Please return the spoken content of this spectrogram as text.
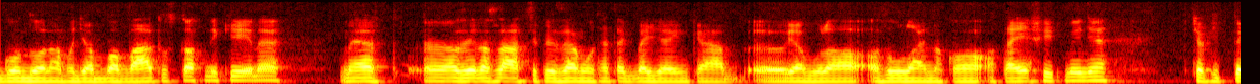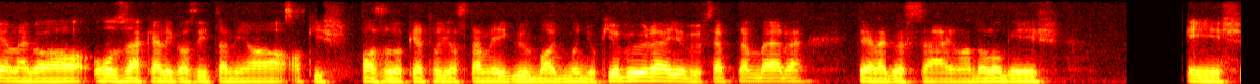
gondolnám, hogy abban változtatni kéne, mert azért az látszik, hogy az elmúlt hetekben egyre inkább javul az online a, a teljesítménye, csak itt tényleg a, hozzá kell igazítani a, a kis puzzle hogy aztán végül majd mondjuk jövőre, jövő szeptemberre tényleg összeálljon a dolog, és, és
